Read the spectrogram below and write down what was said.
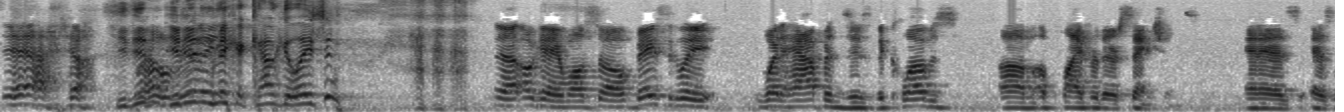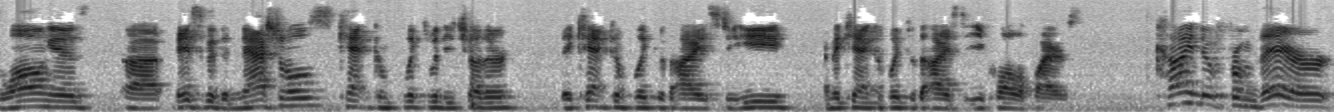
Yeah, yeah. you didn't Well, you didn't make a calculation Yeah, okay, well, so basically, what happens is the clubs um, apply for their sanctions, and as as long as uh, basically the nationals can't conflict with each other, they can't conflict with ISDE, and they can't conflict with the ISDE qualifiers. Kind of from there,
